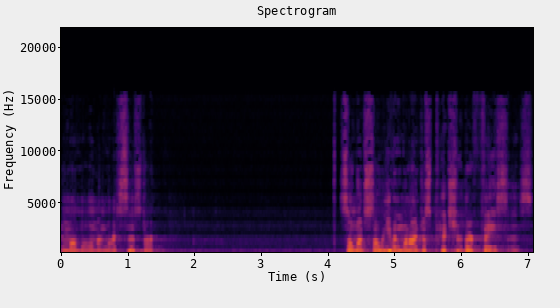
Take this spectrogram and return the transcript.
and my mom and my sister. So much so, even when I just picture their faces,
